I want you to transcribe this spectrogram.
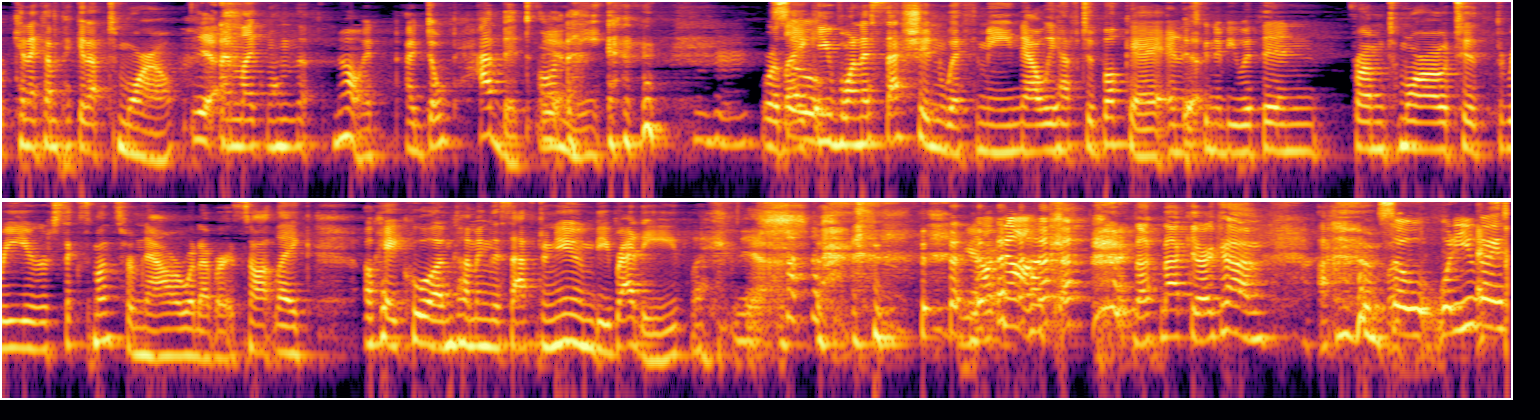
or can I come pick it up tomorrow?" Yeah. I'm like, "Well, no, I, I don't have it on Yeah. me." Mm-hmm. Or So- like, "You've won a session with me, now we have to book it, and it's Yeah. going to be within from tomorrow to three or six months from now, or whatever." It's not like, "Okay, cool, I'm coming this afternoon, be ready." Like, yeah. knock knock. knock, knock, here I come. Um, So, what do you guys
